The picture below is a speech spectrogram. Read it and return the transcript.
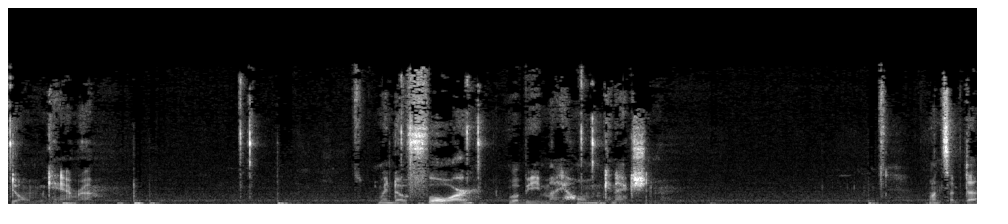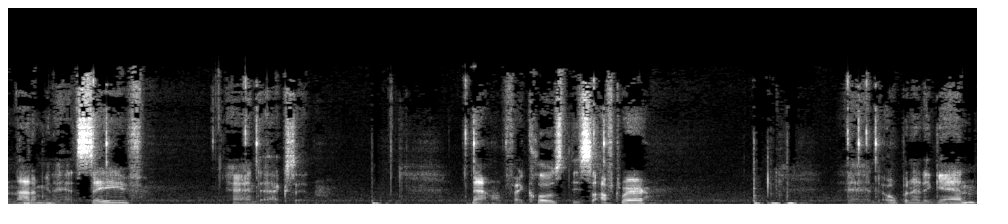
dome camera. Window 4 will be my home connection. Once I've done that, I'm going to hit save and exit. Now, if I close the software and open it again,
